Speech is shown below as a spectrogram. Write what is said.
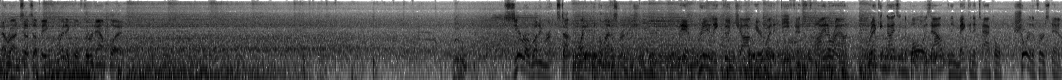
That run sets up a critical third down play. Zero running room. Stop right at the line of scrimmage. Man, really good job here by the defense flying around, recognizing the ball is out and then making the tackle short of the first down.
